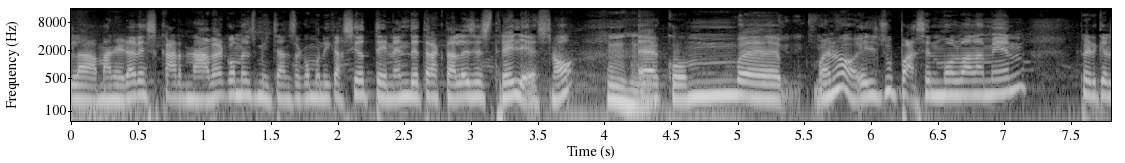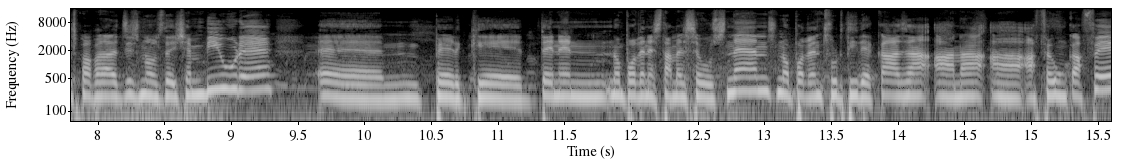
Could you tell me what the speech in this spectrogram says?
la manera descarnada com els mitjans de comunicació tenen de tractar les estrelles, no? Mhm. eh, com eh, bueno, ells ho passen molt malament perquè els paparazzis no els deixen viure, eh, perquè tenen, no poden estar amb els seus nens, no poden sortir de casa a anar a, a fer un cafè,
